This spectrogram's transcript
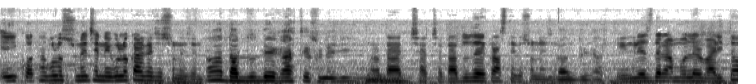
এই কথাগুলো শুনেছেন এগুলো কার কাছে শুনেছেন? আমার দাদুদের কাছ থেকে শুনেছি। আচ্ছা আচ্ছা দাদুদের কাছ থেকে শুনেছেন। দাদুদের কাছ থেকে। ইংরেজদের আমলের বাড়ি তো?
